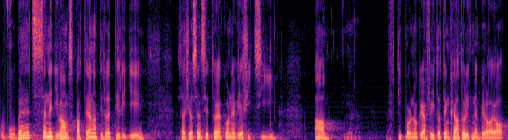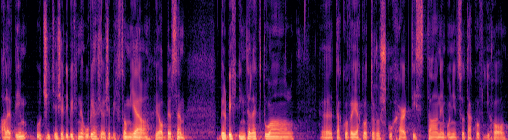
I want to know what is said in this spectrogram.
vůbec se nedívám zpátky na tyhle ty lidi, zažil jsem si to jako nevěřící a v té pornografii to tenkrát tolik nebylo, jo? ale vím určitě, že kdybych neuvěřil, že bych v tom jel, jo? Byl, jsem, byl bych intelektuál, eh, takový jako trošku chartista nebo něco takového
